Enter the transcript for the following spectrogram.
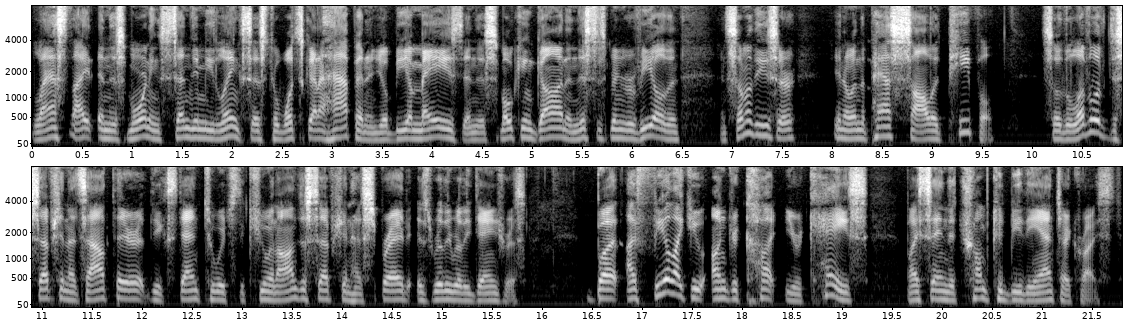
last night and this morning sending me links as to what's going to happen and you'll be amazed and this smoking gun and this has been revealed and, and some of these are, you know, in the past solid people. So the level of deception that's out there, the extent to which the QAnon deception has spread is really, really dangerous. But I feel like you undercut your case by saying that Trump could be the Antichrist.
